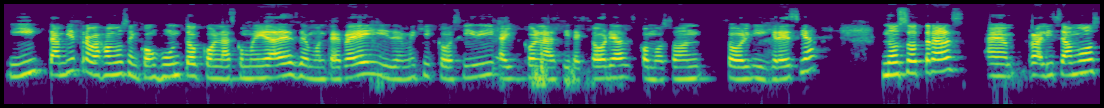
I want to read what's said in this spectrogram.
y también trabajamos en conjunto con las comunidades de Monterrey y de México City, ahí con las directorias como son Sol y Grecia. Nosotras em, realizamos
